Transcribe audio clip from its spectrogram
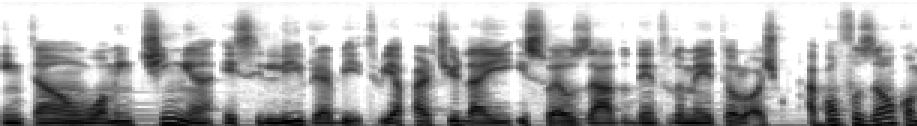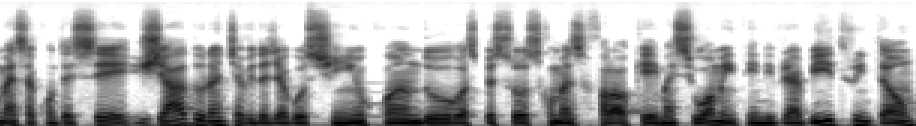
Então, homem tinha esse livre-arbítrio, e a partir daí isso é usado dentro do meio teológico. A confusão começa a acontecer já durante a vida de Agostinho, quando as pessoas começam a falar, ok, mas se o homem tem livre-arbítrio, então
